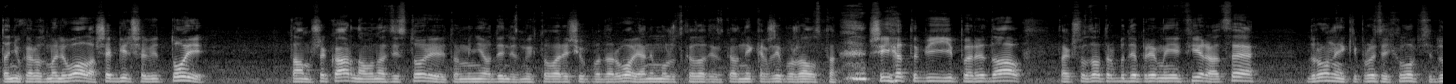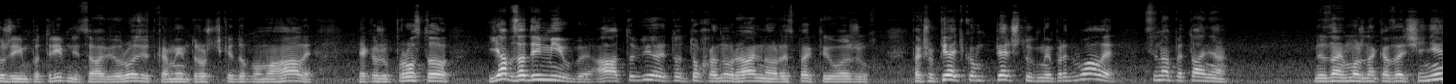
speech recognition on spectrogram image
Танюха розмалювала, ще більше від тої. Там шикарна, вона з історією, то мені один із моїх товаришів подарував. Я не можу сказати, він сказав, не кажи, пожалуйста, що я тобі її передав. Так що завтра буде прямий ефір. А це дрони, які просять хлопці, дуже їм потрібні. Це авіарозвідка, ми їм трошечки допомагали. Я кажу, просто я б задимів би, а тобі то, Тоха, ну реально респект і уважуха. Так що 5, 5 штук ми придбали. Ціна питання Не знаю, можна казати чи ні.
